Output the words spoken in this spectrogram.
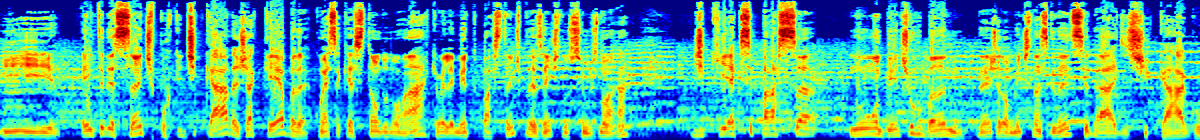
e é interessante porque de cara já quebra com essa questão do noir, que é um elemento bastante presente nos filmes noir, de que é que se passa num ambiente urbano, né? geralmente nas grandes cidades, Chicago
